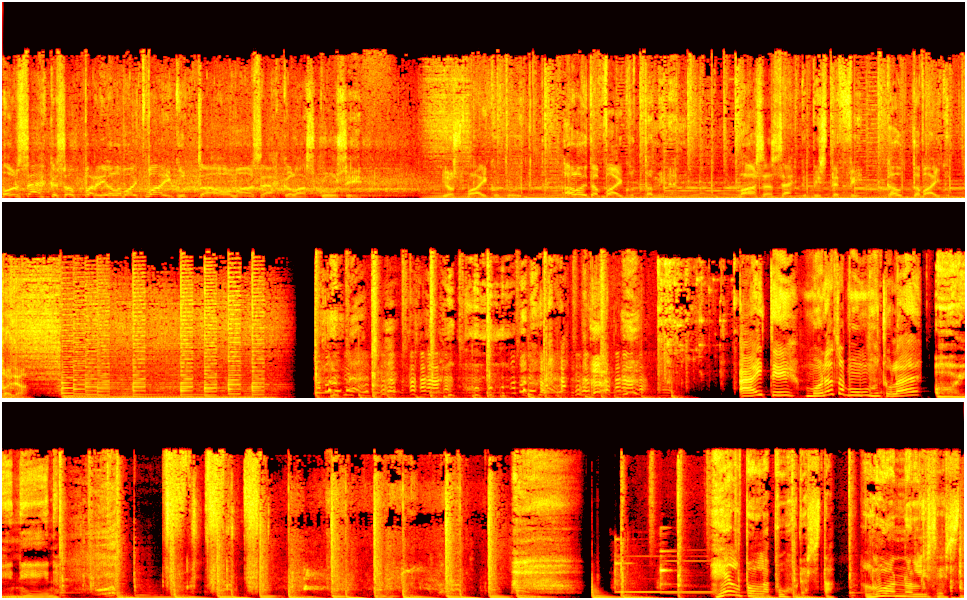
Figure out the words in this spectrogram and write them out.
on sähkösoppari, jolla voit vaikuttaa omaan sähkölaskuusi. Jos vaikutuit, aloita vaikuttaminen. Vaasan sähkö.fi kautta vaikuttaja. Äiti, monelta mummu tulee? Oi niin. Helpolla puhdasta. Luonnollisesti.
